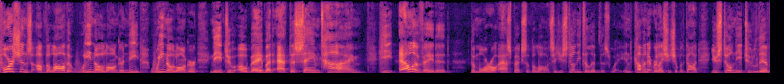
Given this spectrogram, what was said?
portions of the law that we no longer need. We no longer need to obey, but at the same time, he elevated the moral aspects of the law and said, You still need to live this way. In covenant relationship with God, you still need to live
